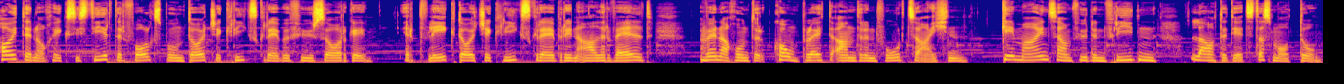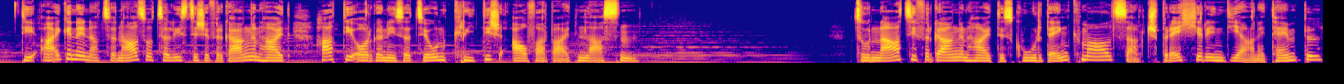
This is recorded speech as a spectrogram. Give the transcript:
Heute noch existiert der Volksbund Deutsche Kriegsgräberfürsorge. Er pflegt deutsche Kriegsgräber in aller Welt, wenn auch unter komplett anderen Vorzeichen. Gemeinsam für den Frieden lautet jetzt das Motto. Die eigene nationalsozialistische Vergangenheit hat die Organisation kritisch aufarbeiten lassen. Zur Nazi-Vergangenheit des Kur-Denkmals sagt Sprecherin Diane Tempel.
